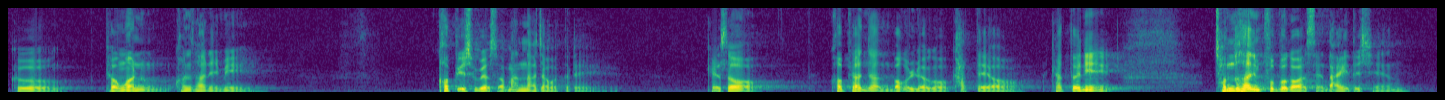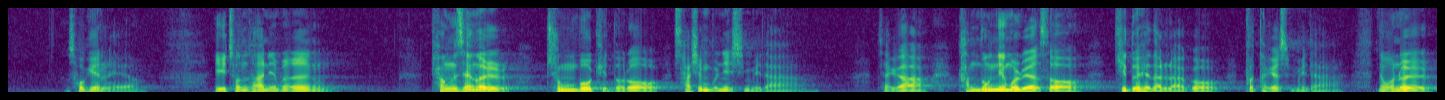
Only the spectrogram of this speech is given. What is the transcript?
그 병원 권사님이 커피숍에서 만나자고 그래. 그래서 커피 한 잔 먹으려고 갔대요. 갔더니 전도사님 부부가 왔어요. 나이 드신 소개를 해요. 이 전도사님은 평생을 중보 기도로 사신 분이십니다. 제가 감독님을 위해서 기도해 달라고 부탁했습니다. 근데 오늘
